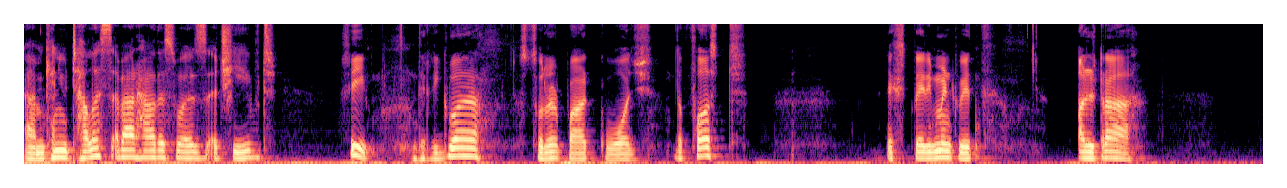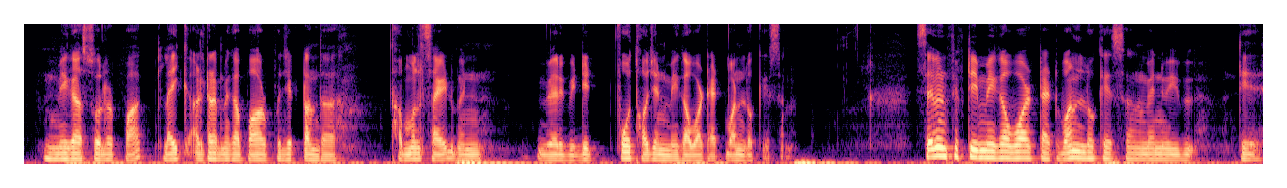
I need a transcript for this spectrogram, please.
Um, can you tell us about how this was achieved? See, the Rewa Solar Park was the first experiment with ultra mega solar park, like ultra mega power project on the thermal side, when where we did 4000 megawatt at one location. 750 megawatt at one location when we did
